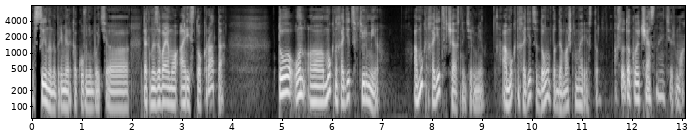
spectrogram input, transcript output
сына, например, какого-нибудь а, так называемого аристократа, то он а, мог находиться в тюрьме а мог находиться в частной тюрьме, а мог находиться дома под домашним арестом. А что такое частная тюрьма?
